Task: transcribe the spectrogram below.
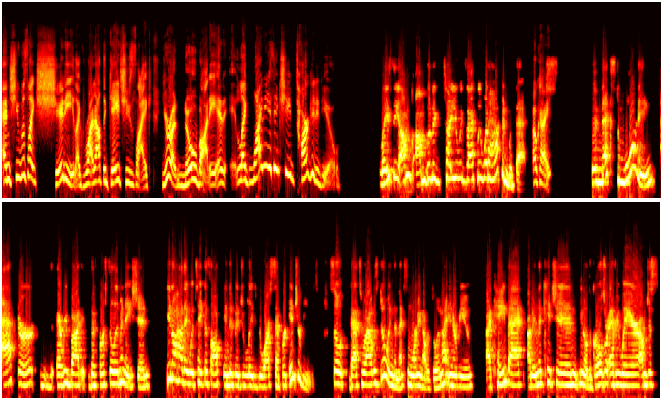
And she was like shitty, like right out the gate. She's like, you're a nobody. And like, why do you think she targeted you? Lacey, I'm I'm going to tell you exactly what happened with that. Okay. the next morning after everybody, the first elimination, you know how they would take us off individually to do our separate interviews. So that's what I was doing. The next morning, I was doing my interview. I came back. I'm in the kitchen. You know, the girls are everywhere. I'm just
